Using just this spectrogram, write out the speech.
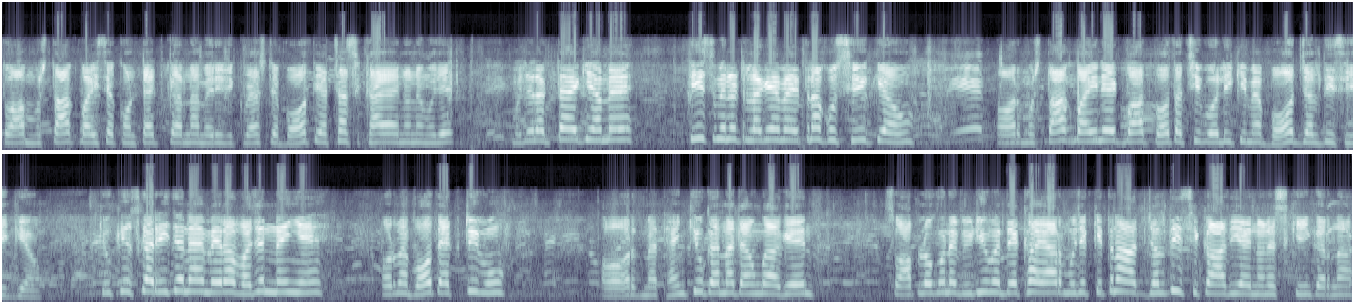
तो आप मुश्ताक भाई से कॉन्टैक्ट करना मेरी रिक्वेस्ट है। बहुत ही अच्छा सिखाया इन्होंने मुझे। मुझे लगता है कि हमें तीस मिनट लगे, मैं इतना कुछ सीख गया हूँ। और मुश्ताक भाई ने एक बात बहुत अच्छी बोली कि मैं बहुत जल्दी सीख गया हूँ, क्योंकि उसका रीज़न है, मेरा वज़न नहीं है और मैं बहुत एक्टिव हूँ और मैं थैंक यू करना चाहूँगा अगेन सो आप लोगों ने वीडियो में देखा यार, मुझे कितना जल्दी सिखा दिया इन्होंने स्की करना।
